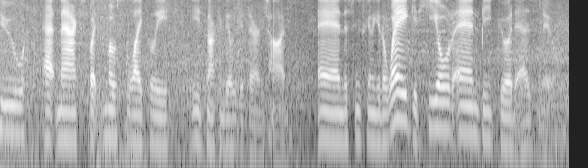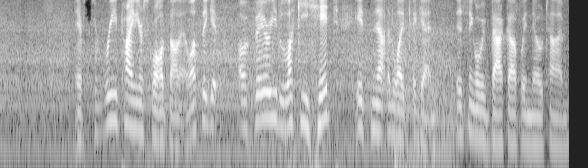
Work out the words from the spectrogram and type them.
two at max, but most likely he's not going to be able to get there in time. And this thing's going to get away, get healed, and be good as new. They have three Pioneer squads on it. Unless they get a very lucky hit, it's not, like, again, this thing will be back up in no time.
